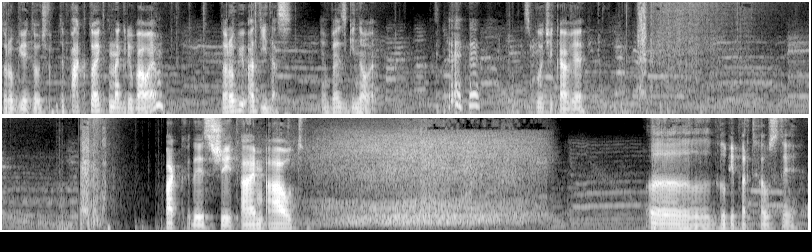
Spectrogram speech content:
To robię to de facto jak to nagrywałem, to robił Adidas. Ja ja zginąłem. Więc było ciekawie. Fuck this shit, I'm out. Eee, Lubię parthosty.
